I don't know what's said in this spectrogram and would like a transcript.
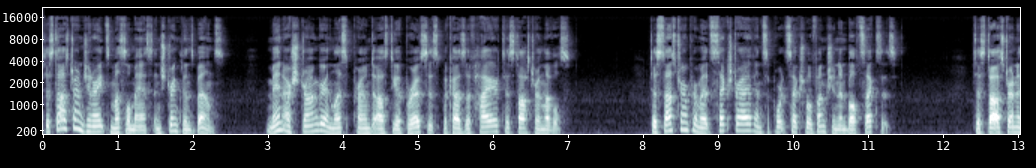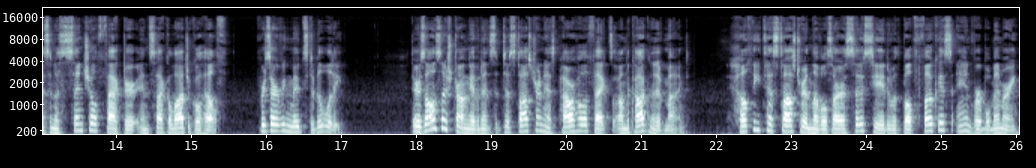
Testosterone generates muscle mass and strengthens bones. Men are stronger and less prone to osteoporosis because of higher testosterone levels. Testosterone promotes sex drive and supports sexual function in both sexes. Testosterone is an essential factor in psychological health, preserving mood stability. There is also strong evidence that testosterone has powerful effects on the cognitive mind. Healthy testosterone levels are associated with both focus and verbal memory.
